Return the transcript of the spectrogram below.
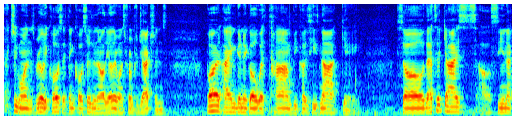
actually, one's really close. I think closer than all the other ones from projections. But I'm going to go with Tom because he's not gay. So that's it, guys. I'll see you next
